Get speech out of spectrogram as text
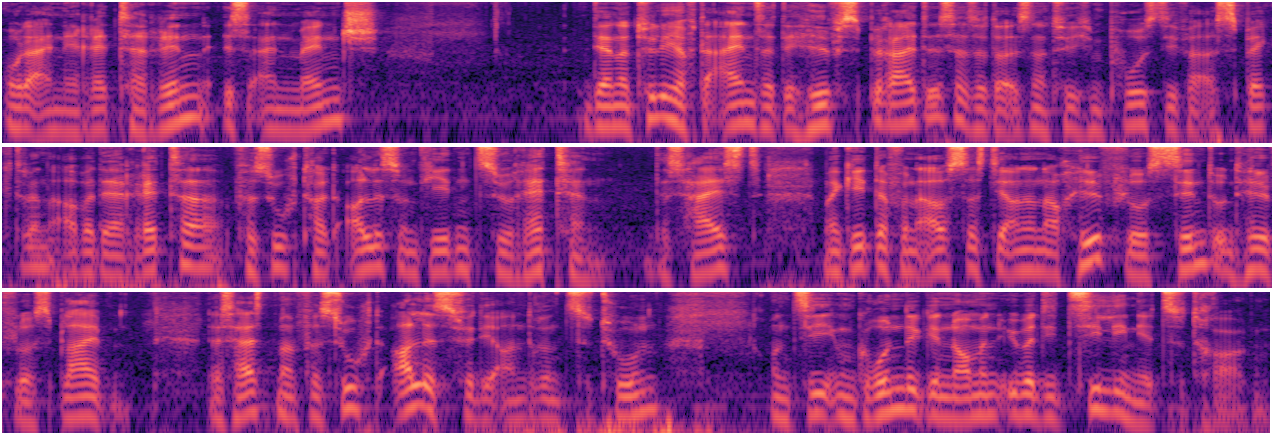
oder eine Retterin ist ein Mensch, der natürlich auf der einen Seite hilfsbereit ist, also da ist natürlich ein positiver Aspekt drin, aber der Retter versucht halt alles und jeden zu retten. Das heißt, man geht davon aus, dass die anderen auch hilflos sind und hilflos bleiben. Das heißt, man versucht alles für die anderen zu tun und sie im Grunde genommen über die Ziellinie zu tragen.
